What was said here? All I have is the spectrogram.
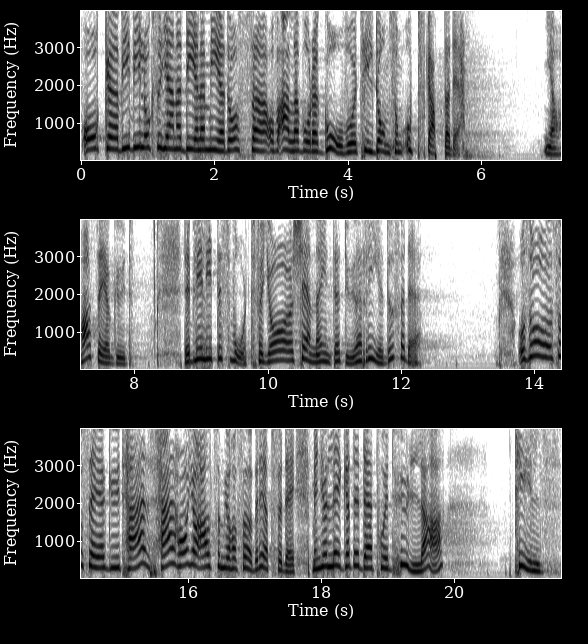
Och eh, vi vill också gärna dela med oss eh, av alla våra gåvor till de som uppskattar det. Jaha, säger Gud. Det blir lite svårt för jag känner inte att du är redo för det. Och så, så säger Gud, här, här har jag allt som jag har förberett för dig, men jag lägger det där på en hylla tills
